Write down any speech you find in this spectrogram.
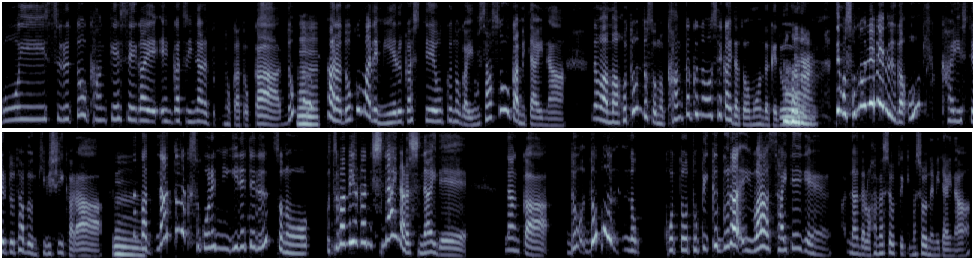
合意すると関係性が円滑になるのかとか、どこうん。からどこまで見える化しておくのが良さそうかみたいなのは、まあ、ほとんどその感覚の世界だと思うんだけど、うん。でもそのレベルが大きく乖離してると多分厳しいから、うん。なんか、なんとなくそこで握れてる？その、うつまびらかにしないならしないで、なんか、ど、どこのこと、トピックぐらいは最低限、なんだろう、話し合っていきましょうね、みたいな。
